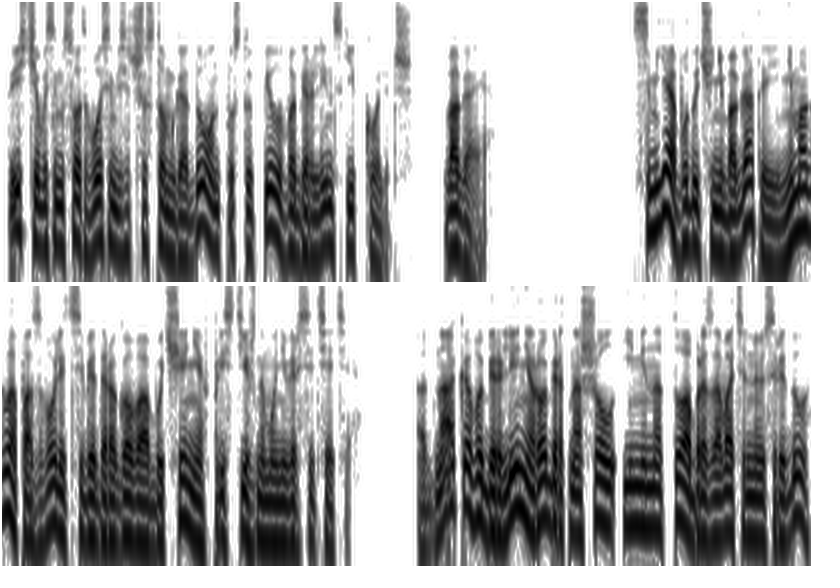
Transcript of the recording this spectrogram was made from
В 1886 году он поступил в Аберлинский колледж, Вагая. Семья, будучи небогатой, не могла позволить себе дорогого обучения в престижном университете. Однако в Берлине Роберт нашел именно ту образовательную среду,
